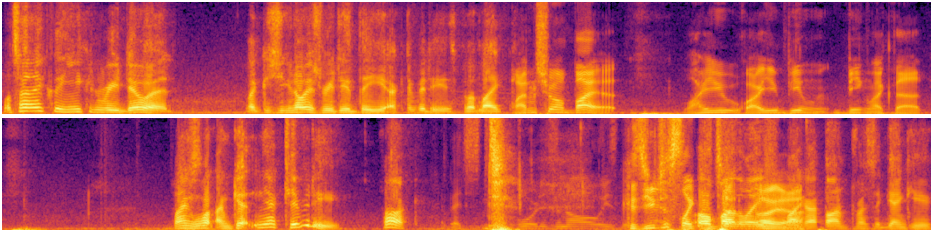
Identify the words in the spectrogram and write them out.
Well, technically you can redo it. Like, 'cause you can always redo the activities, but like, Why don't you want to buy it? Why are you why are you being being like that? buying what? I'm getting the activity. Fuck. I bet skateboard isn't always the Because you just like. Oh, by the way, oh, yeah. Mike, I found Professor Genki.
